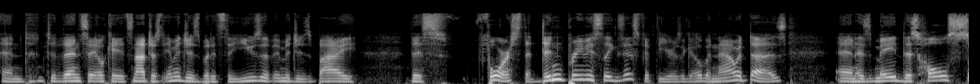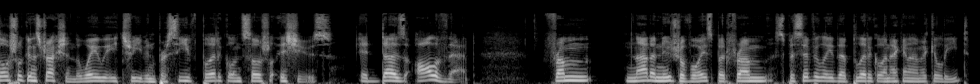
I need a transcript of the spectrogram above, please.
and to then say okay it's not just images but it's the use of images by this force that didn't previously exist 50 years ago but now it does and has made this whole social construction the way we even perceive political and social issues it does all of that from not a neutral voice, but from specifically the political and economic elite.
